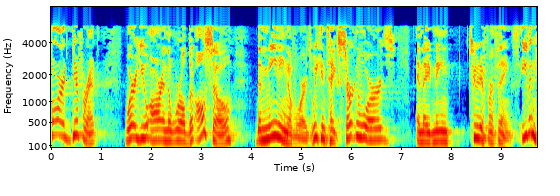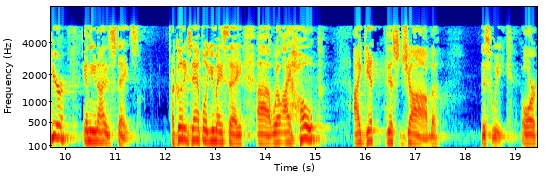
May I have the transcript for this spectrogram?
far different where you are in the world, but also the meaning of words. We can take certain words and they mean two different things. Even here in the United States. A good example, you may say, uh, well, I hope I get this job this week. Or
